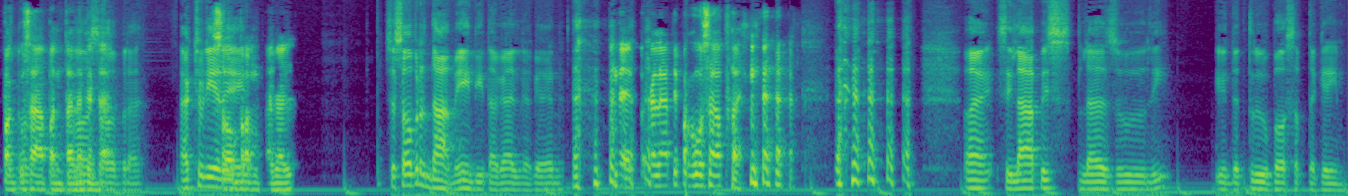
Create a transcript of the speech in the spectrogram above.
pag-usapan talaga. Oo, da. sobra. Actually, yan Sobrang eh, tagal. So sobrang dami, hindi tagal. na Ganyan. Hindi, tagal natin pag-uusapan. Ay, si Lapis Lazuli, yung the true boss of the game.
